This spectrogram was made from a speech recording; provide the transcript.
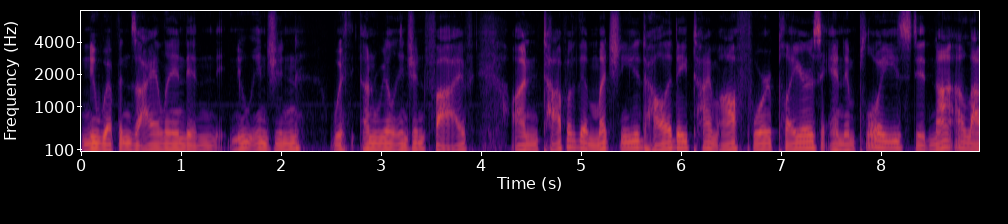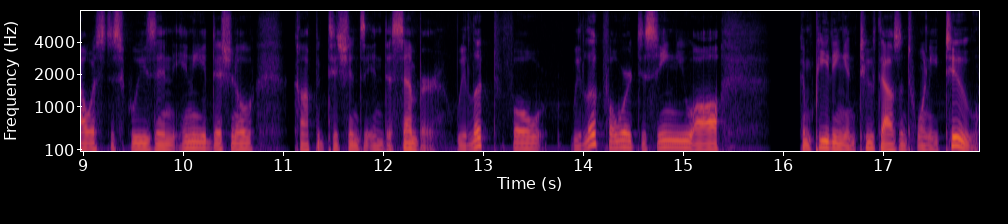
new weapons island and new engine with Unreal Engine 5. On top of the much needed holiday time off for players and employees, did not allow us to squeeze in any additional competitions in December. We looked for we look forward to seeing you all competing in 2022.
